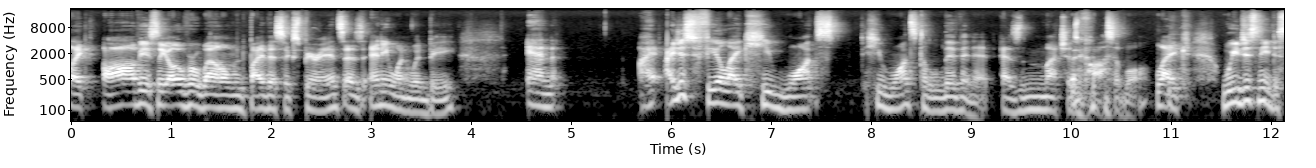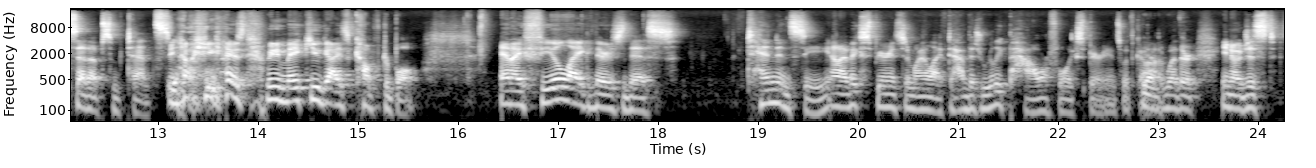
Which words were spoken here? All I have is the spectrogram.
like obviously overwhelmed by this experience, as anyone would be, and I, I just feel like he wants he wants to live in it as much as possible. like we just need to set up some tents. You know, you guys we need to make you guys comfortable. And I feel like there's this tendency, and I've experienced in my life to have this really powerful experience with God, Yeah. whether, you know, just,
